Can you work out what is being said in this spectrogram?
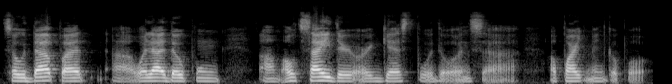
so dapat ah, wala daw pong um, outsider or guest po doon sa apartment ko po.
